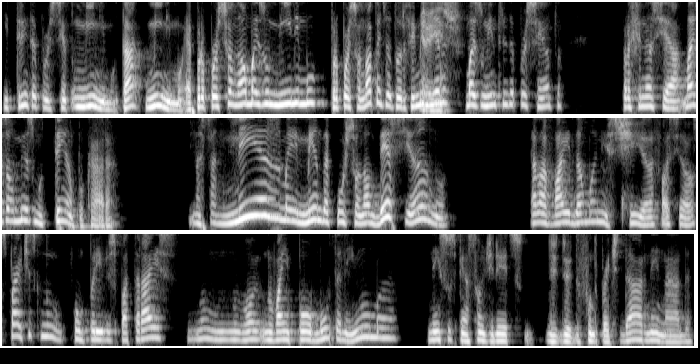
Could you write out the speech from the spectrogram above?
e 30%, o mínimo, tá? Mínimo. É proporcional, mas o mínimo, proporcional à candidatura feminina, isso. mas o mínimo 30% para financiar. Mas ao mesmo tempo, cara, nessa mesma emenda constitucional desse ano, ela vai dar uma anistia. Ela fala assim: ó, os partidos que não cumpriram isso para trás não, não, vão- não vai impor multa nenhuma, nem suspensão de direitos do fundo partidário, nem nada.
